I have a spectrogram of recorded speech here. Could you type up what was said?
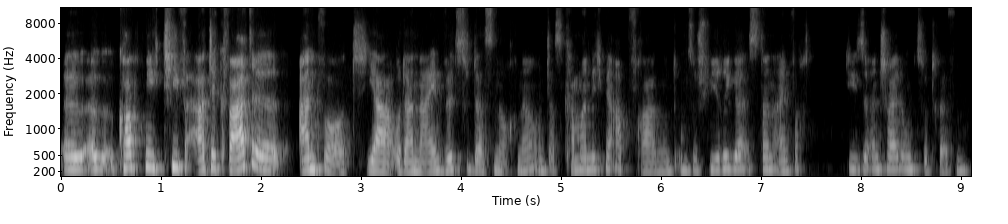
äh, äh, kognitiv adäquate Antwort, ja oder nein, willst du das noch? Ne? Und das kann man nicht mehr abfragen. Und umso schwieriger ist dann einfach diese Entscheidung zu treffen.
